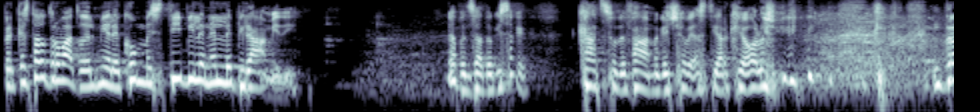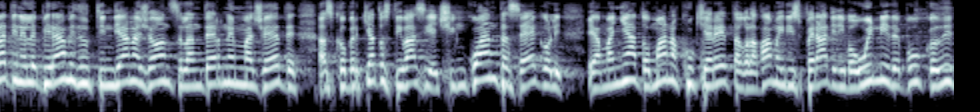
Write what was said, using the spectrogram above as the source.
perché è stato trovato del miele commestibile nelle piramidi. Io ho pensato, chissà che cazzo di fame che c'aveva sti archeologi. Entrati nelle piramidi tutti Indiana Jones, lanterne e macete, ha scoperchiato sti vasi dei 50 secoli e ha magnato mano a cucchiaretta con la fame di disperati tipo Winnie the Pooh così.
